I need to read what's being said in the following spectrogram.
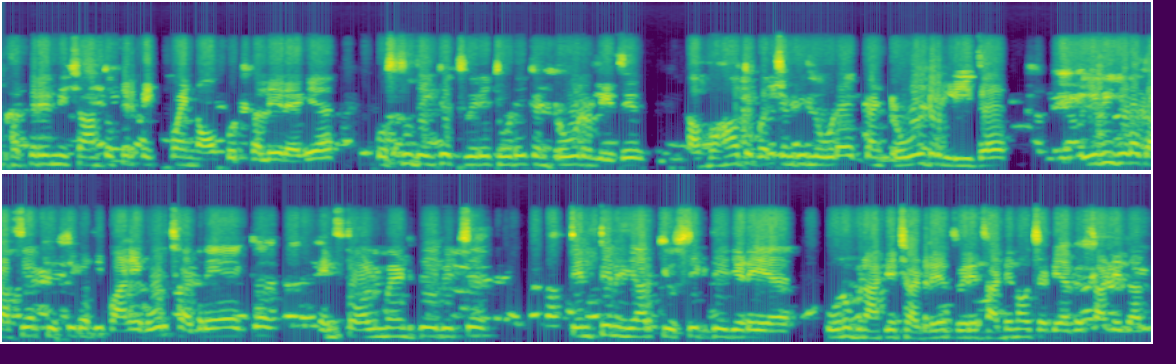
ਖਤਰੇ ਨਿਸ਼ਾਨ ਤੋਂ ਸਿਰਫ 1.9 ਫੁੱਟ ਥੱਲੇ ਰਹਿ ਗਿਆ। ਉਸ ਨੂੰ ਦੇਖਦੇ ਸਵੇਰੇ ਥੋੜੇ ਕੰਟਰੋਲ ਰਿਲੀਜ਼ ਅਬ ਵਹਾਂ ਤੋਂ ਬਚਣ ਦੀ ਲੋੜ ਹੈ ਕੰਟਰੋਲਡ ਰਿਲੀਜ਼ ਹੈ। ਇਹ ਵੀ ਜਿਹੜਾ 10000 ਕਿਊਸਿਕ ਅਸੀਂ ਪਾਣੀ ਹੋਰ ਛੱਡ ਰਹੇ ਹਾਂ। ਇੱਕ ਇੰਸਟਾਲਮੈਂਟ ਦੇ ਵਿੱਚ 3-3000 ਕਿਊਸਿਕ ਦੇ ਜਿਹੜੇ ਆ ਉਹਨੂੰ ਬਣਾ ਕੇ ਛੱਡ ਰਿਹਾ ਹਾਂ ਸਵੇਰੇ 9:30 ਛੱਡਿਆ, ਫਿਰ 10:30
